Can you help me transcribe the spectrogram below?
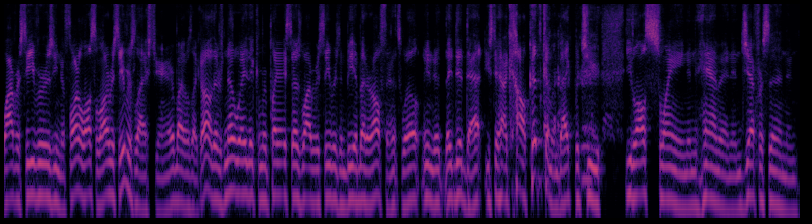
wide receivers. You know, Florida lost a lot of receivers last year, and everybody was like, "Oh, there's no way they can replace those wide receivers and be a better offense." Well, you know, they did that. You still had Kyle Pitts coming back, but you you lost Swain and Hammond and Jefferson and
